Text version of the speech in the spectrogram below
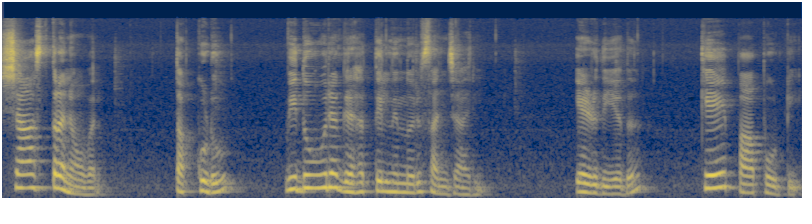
ശാസ്ത്ര നോവൽ തക്കുടു വിദൂര ഗ്രഹത്തിൽ നിന്നൊരു സഞ്ചാരി. എഴുതിയത് കെ. പാപ്പൂട്ടി.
